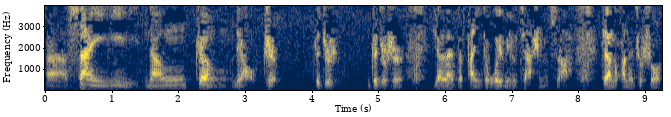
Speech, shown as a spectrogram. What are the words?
啊善意能正了智。这就是这就是原来的翻译的，我也没有加什么字啊。这样的话呢，就说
